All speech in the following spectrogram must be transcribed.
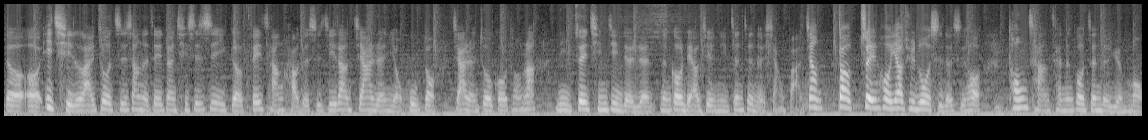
的呃一起来做智商的这一段，其实是一个非常好的时机，让家人有互动，家人做沟通，让你最亲近的人能够了解你真正的想法，这样到最后要去落实的时候，通常才能够真的圆梦。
